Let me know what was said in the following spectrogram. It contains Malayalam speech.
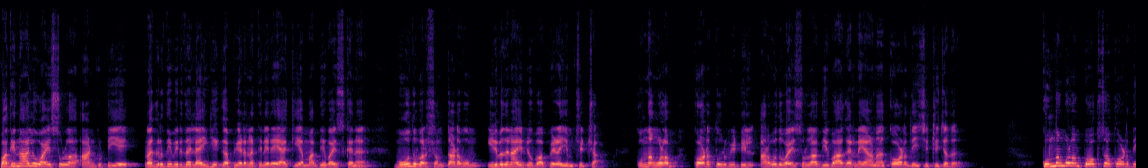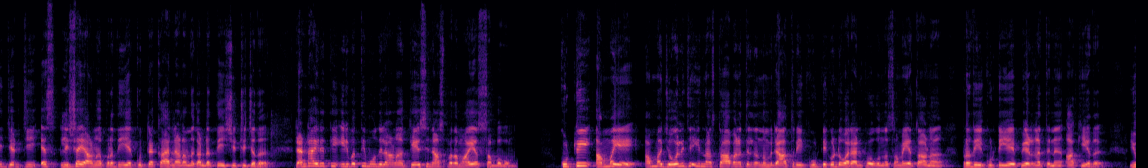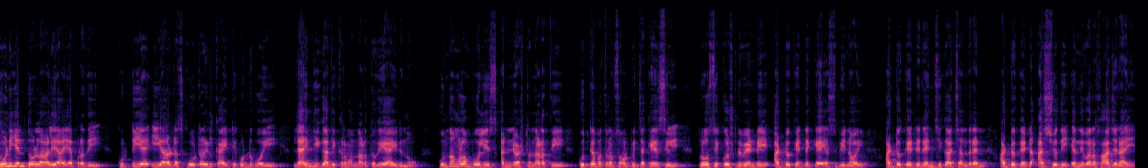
പതിനാല് വയസ്സുള്ള ആൺകുട്ടിയെ പ്രകൃതിവിരുദ്ധ ലൈംഗിക പീഡനത്തിനിരയാക്കിയ മധ്യവയസ്കന് മൂന്ന് വർഷം തടവും ഇരുപതിനായിരം രൂപ പിഴയും ശിക്ഷ. കുന്നംകുളം കോടത്തൂർ വീട്ടിൽ അറുപത് വയസ്സുള്ള ദിവാകരനെയാണ് കോടതി ശിക്ഷിച്ചത്. കുന്നംകുളം പോക്സോ കോടതി ജഡ്ജി എസ് ലിഷയാണ് പ്രതിയെ കുറ്റക്കാരനാണെന്ന് കണ്ടെത്തി ശിക്ഷിച്ചത്. രണ്ടായിരത്തി ഇരുപത്തി മൂന്നിലാണ് കേസിനാസ്പദമായ സംഭവം. കുട്ടി അമ്മയെ അമ്മ ജോലി ചെയ്യുന്ന സ്ഥാപനത്തിൽ നിന്നും രാത്രി കൂട്ടിക്കൊണ്ടുവരാൻ പോകുന്ന സമയത്താണ് പ്രതി കുട്ടിയെ പീഡനത്തിന് ആക്കിയത്. യൂണിയൻ തൊഴിലാളിയായ പ്രതി കുട്ടിയെ ഇയാളുടെ സ്കൂട്ടറിൽ കയറ്റിക്കൊണ്ടുപോയി ലൈംഗികാതിക്രമം നടത്തുകയായിരുന്നു. കുന്നംകുളം പോലീസ് അന്വേഷണം നടത്തി കുറ്റപത്രം സമർപ്പിച്ച കേസിൽ പ്രോസിക്യൂഷനു വേണ്ടി advocate K S Binoy advocate Ranjika Chandran advocate Aswathy എന്നിവർ ഹാജരായി.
